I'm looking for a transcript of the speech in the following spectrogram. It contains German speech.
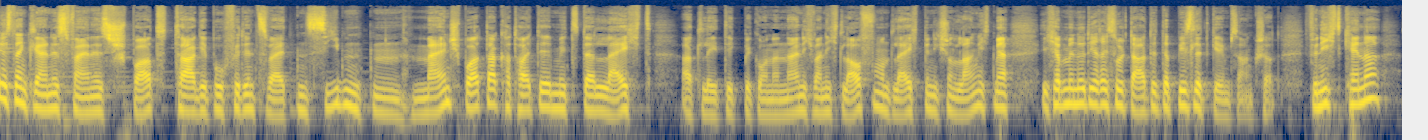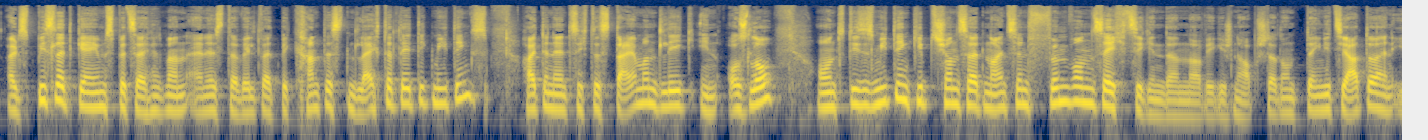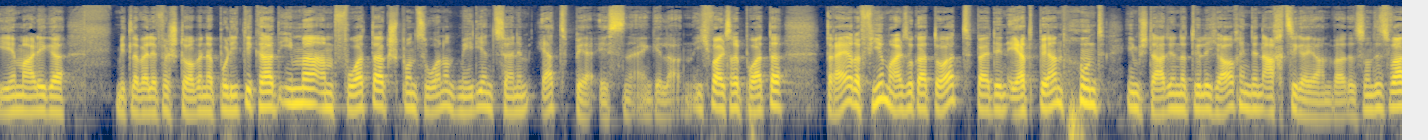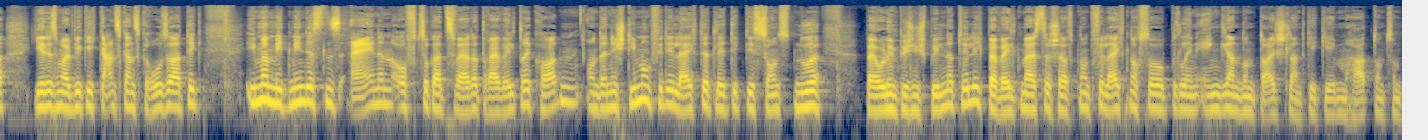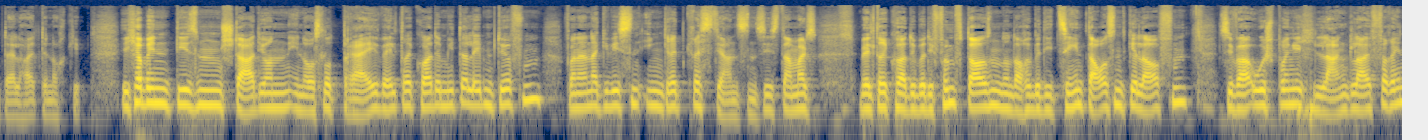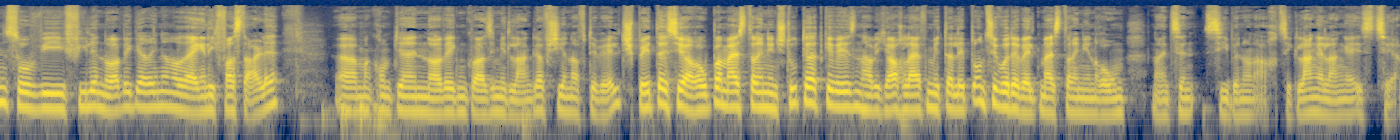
Hier ist ein kleines, feines Sporttagebuch für den 2.7. Mein Sporttag hat heute mit der Leichtathletik begonnen. Nein, ich war nicht laufen und leicht bin ich schon lange nicht mehr. Ich habe mir nur die Resultate der Bislett Games angeschaut. Für Nichtkenner, als Bislett Games bezeichnet man eines der weltweit bekanntesten Leichtathletik-Meetings. Heute nennt sich das Diamond League in Oslo. Und dieses Meeting gibt es schon seit 1965 in der norwegischen Hauptstadt. Und der Initiator, ein ehemaliger mittlerweile verstorbener Politiker, hat immer am Vortag Sponsoren und Medien zu einem Erdbeeressen eingeladen. Ich war als Reporter drei oder viermal sogar dort bei den Erdbeeren und im Stadion natürlich auch. In den 80er Jahren war das. Und es war jedes Mal wirklich ganz, ganz großartig. Immer mit mindestens einen, oft sogar zwei oder drei Weltrekorden und eine Stimmung für die Leichtathletik, die sonst nur bei Olympischen Spielen natürlich, bei Weltmeisterschaften und vielleicht noch so ein bisschen in England und Deutschland gegeben hat und zum Teil heute noch gibt. Ich habe in diesem Stadion in Oslo drei Weltrekorde miterleben dürfen von einer gewissen Ingrid Christiansen. Sie ist damals Weltrekord über die 5000 und auch über die 10.000 gelaufen. Sie war ursprünglich Langläuferin, so wie viele Norwegerinnen oder eigentlich fast alle. Äh, man kommt ja in Norwegen quasi mit Langlaufschieren auf die Welt. Später ist sie Europameisterin in Stuttgart gewesen, habe ich auch live miterlebt. Und sie wurde Weltmeisterin in Rom 1987. Lange, lange ist es her.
